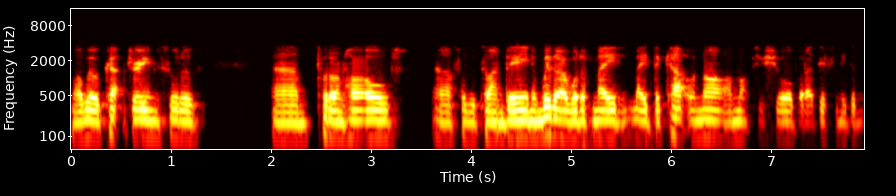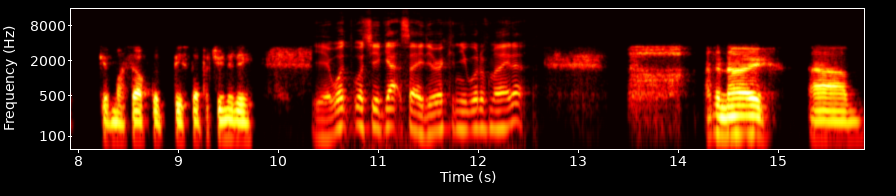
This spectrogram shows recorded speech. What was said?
my World Cup dream, sort of um, put on hold uh, for the time being. And whether I would have made made the cut or not, I'm not too sure. But I definitely didn't give myself the best opportunity. Yeah. What What's your gut say? Do you reckon you would have made it? I don't know. Um,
